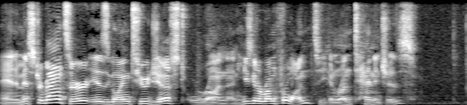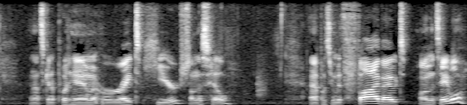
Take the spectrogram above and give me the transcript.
And Mr. Bouncer is going to just run. And he's going to run for one, so he can run 10 inches. And that's going to put him right here, just on this hill. And that puts him with five out on the table.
